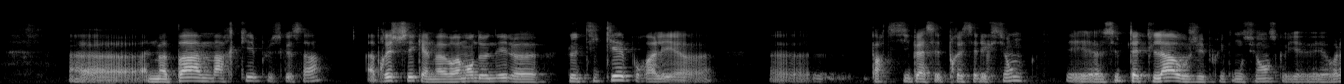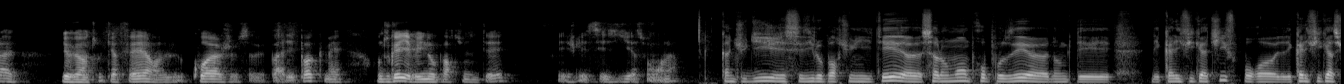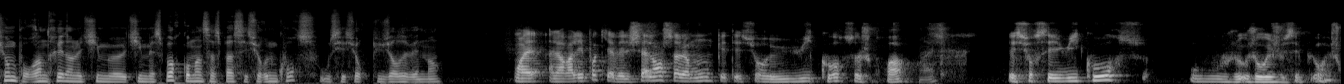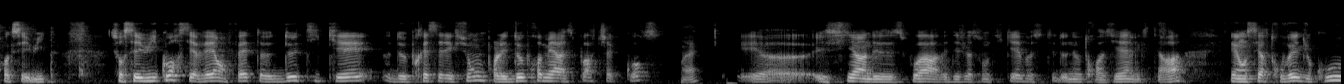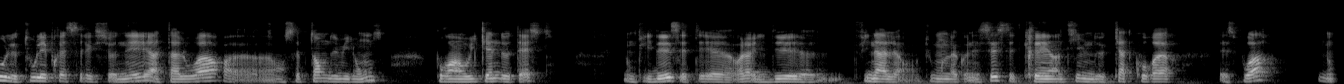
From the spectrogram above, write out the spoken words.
Euh, elle m'a pas marqué plus que ça. Après, je sais qu'elle m'a vraiment donné le, ticket pour aller euh, euh, participer à cette présélection. Et c'est peut-être là où j'ai pris conscience qu'il y avait, voilà, il y avait un truc à faire. quoi, je ne savais pas à l'époque, mais en tout cas, il y avait une opportunité et je l'ai saisi à ce moment-là. Quand tu dis j'ai saisi l'opportunité, Salomon proposait donc des, des, qualificatifs pour des qualifications pour rentrer dans le team team Esport. Comment ça se passe? C'est sur une course ou c'est sur plusieurs événements? Ouais, alors à l'époque il y avait le Challenge Salomon qui était sur huit courses, je crois. Ouais. Et sur ces huit courses, ou je, je, je sais plus, je crois que c'est huit. Sur ces huit courses, il y avait en fait deux tickets de présélection pour les deux premiers espoirs de chaque course. Ouais. Et, euh, et, si un des espoirs avait déjà son ticket, bah, c'était donné au troisième, etc. Et on s'est retrouvé du coup tous les présélectionnés à Taloir euh, en septembre 2011 pour un week-end de test. Donc l'idée, c'était, euh, voilà, l'idée euh, finale, tout le monde la connaissait, c'était de créer un team de quatre coureurs espoirs donc,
